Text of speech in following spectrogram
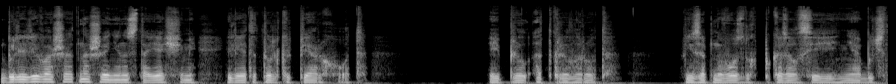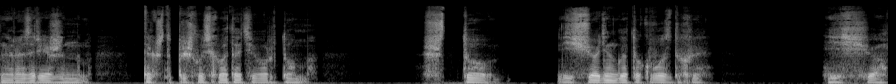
Были ли ваши отношения настоящими, или это только пиар-ход? Эйприл открыла рот. Внезапно воздух показался ей необычно разреженным — так что пришлось хватать его ртом. Что? Еще один глоток воздуха. Еще.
